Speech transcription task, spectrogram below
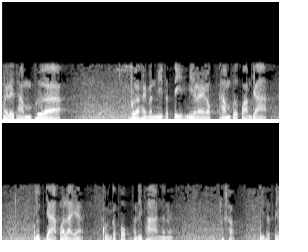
ไม่ได้ทำเพื่อเพื่อให้มันมีสติมีอะไรหรอกทำเพื่อความอยาก หยุดอยากเมื่อไหร่อะ คุณก็พบพนิพานนั่นแหละนะครับ มีสติ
